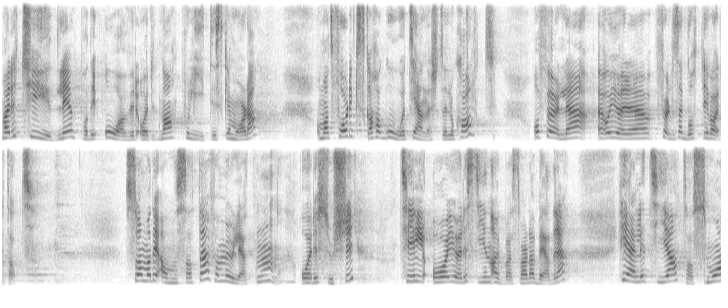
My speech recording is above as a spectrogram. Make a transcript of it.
være tydelige på de overordna politiske måla om at folk skal ha gode tjenester lokalt og, føle, og gjøre, føle seg godt ivaretatt. Så må de ansatte få muligheten og ressurser til å gjøre sin arbeidshverdag bedre hele tida ta små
